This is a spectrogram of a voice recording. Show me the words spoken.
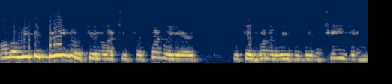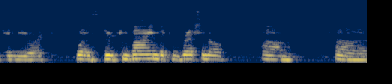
Although we've been doing those June elections for several years, because one of the reasons we were changing in New York was to combine the congressional um, uh,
